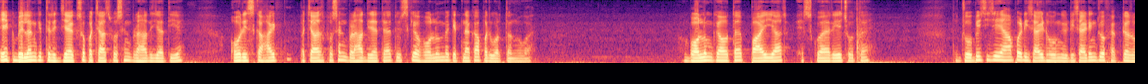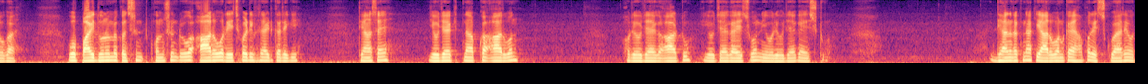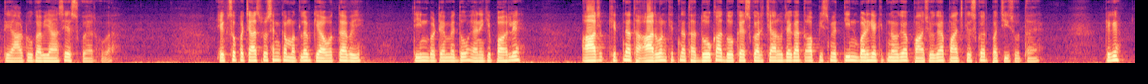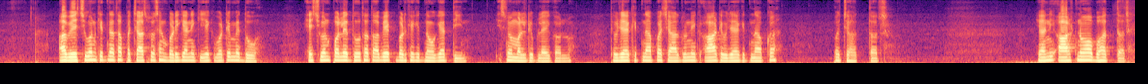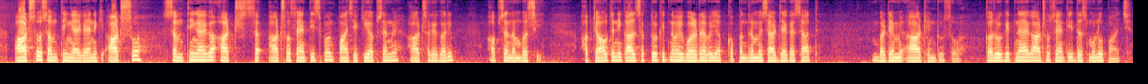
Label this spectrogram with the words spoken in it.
एक बेलन की त्रिज्या 150 परसेंट बढ़ा दी जाती है और इसका हाइट 50 परसेंट बढ़ा दिया जाता है तो इसके वॉल्यूम में कितना का परिवर्तन होगा? वॉल्यूम क्या होता है? पाई आर स्क्वायर एच होता है। तो जो भी चीज़ें यहाँ पर डिसाइड होंगी डिसाइडिंग जो फैक्टर होगा, वो पाई दोनों में कॉन्स्टेंट कॉन्स्टेंट होगा आर और एच पर डिसाइड करेगी। तो यहाँ से ये हो जाएगा कितना आपका? आर वन और ये हो जाएगा आर टू ये हो जाएगा एच वन ये हो जाएगा एच टू ध्यान रखना कि आर वन का यहाँ पर स्क्वायर है और आर टू का भी यहाँ से स्क्वायर होगा 150 परसेंट का मतलब क्या होता है भाई? तीन बटे में दो, यानी कि पहले आर कितना था? आर वन कितना था? दो का दो का स्क्वायर चार हो जाएगा तो अब इसमें तीन बढ़ गया, कितना हो गया? पाँच हो गया, पाँच का स्क्वायर पच्चीस होता है। ठीक है? अब एच वन कितना था? पचास परसेंट बढ़ गया, यानी कि एक बटे में दो। एच वन पहले दो था तो अब एक बढ़ के कितना हो गया? तीन। इसमें मल्टीप्लाई कर लो। तो हो जाएगा कितना आपका? चार दूनिक आठ, हो जाएगा कितना आपका? पचहत्तर। यानी आठ नौ बहत्तर, आठ सौ समथिंग आएगा, यानी कि आठ सौ समथिंग आएगा, आठ आठ सौ सैंतीस पॉइंट पाँच एक ही ऑप्शन में, आठ सौ के करीब ऑप्शन नंबर सी आप चाहो तो निकाल सकते हो, कितना भाई बढ़ रहा है भाई, आपका पंद्रह में से आठ जाएगा सात, बटे में आठ इंटू सौ। करोगे कितना आएगा? आठ सौ सैंतीस दशमलव पाँच।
